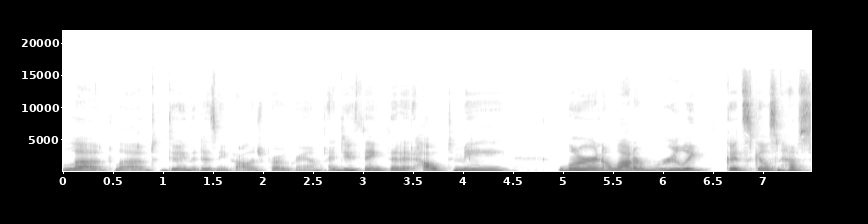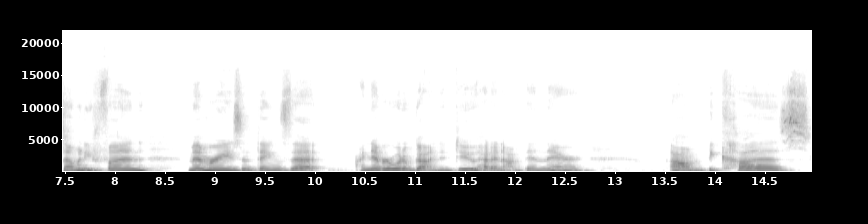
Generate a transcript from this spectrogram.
loved, loved doing the Disney College program. I do think that it helped me learn a lot of really good skills and have so many fun memories and things that I never would have gotten to do had I not been there. Um, because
